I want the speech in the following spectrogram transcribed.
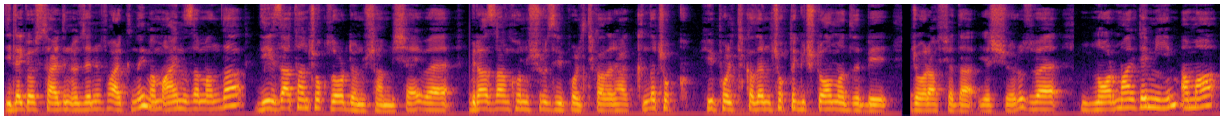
dile gösterdiğin özelin farkındayım ama aynı zamanda dil zaten çok zor dönüşen bir şey ve birazdan konuşuruz iyi politikaları hakkında. Çok Hü politikaların çok da güçlü olmadığı bir coğrafyada yaşıyoruz ve normal demeyeyim ama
